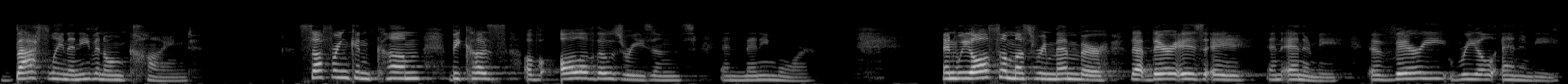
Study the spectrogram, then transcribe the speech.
baffling, and even unkind. Suffering can come because of all of those reasons and many more. And we also must remember that there is a, an enemy, a very real enemy,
